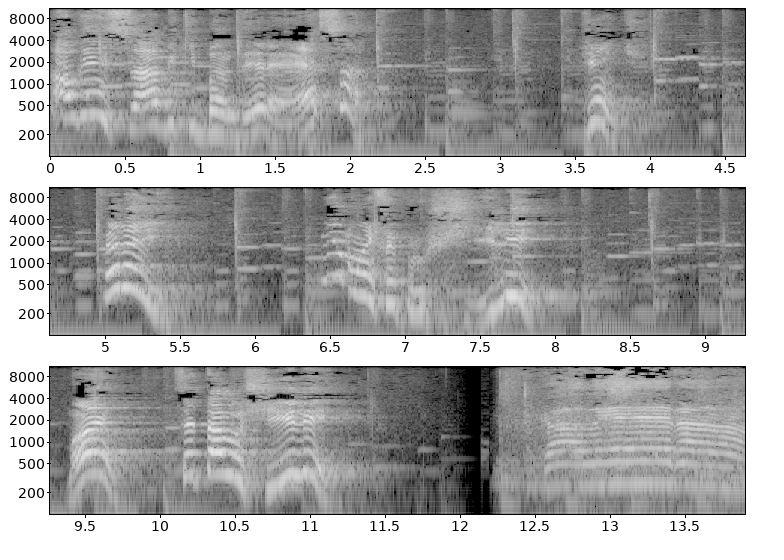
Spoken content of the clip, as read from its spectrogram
Alguém sabe que bandeira é essa? Gente, peraí. Minha mãe foi pro Chile? Mãe, você tá no Chile? Galera,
